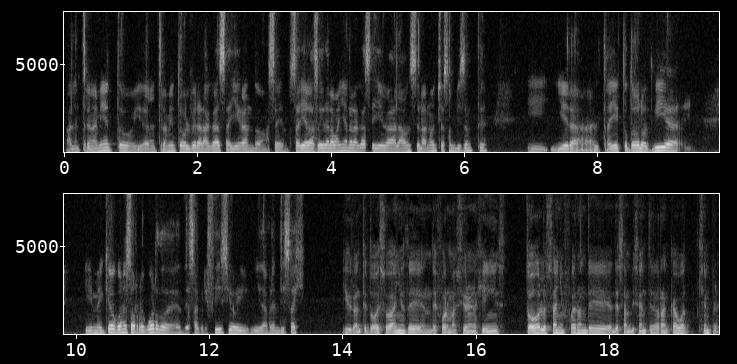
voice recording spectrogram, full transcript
al entrenamiento y del entrenamiento volver a la casa llegando, no sé, salía a las 6 de la mañana a la casa y llegaba a las 11 de la noche a San Vicente y, era el trayecto todos los días y, me quedo con esos recuerdos de, sacrificio y, y de aprendizaje. Y durante todos esos años de, de formación en O'Higgins, ¿todos los años fueron de, de San Vicente de Rancagua siempre?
